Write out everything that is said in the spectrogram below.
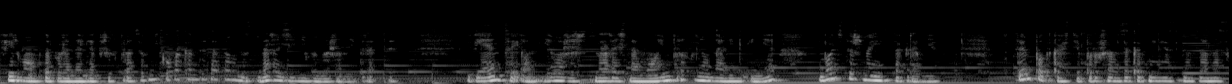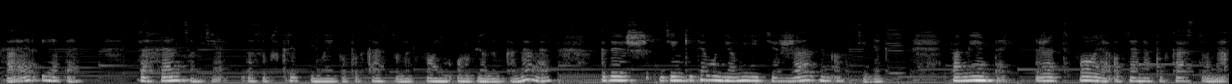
Firmom w doborze najlepszych pracowników, a kandydatom w znalezieniu wymarzonej pracy. Więcej o mnie możesz znaleźć na moim profilu na LinkedInie bądź też na Instagramie. W tym podcaście poruszam zagadnienia związane z HR i AP. Zachęcam Cię do subskrypcji mojego podcastu na Twoim ulubionym kanale, gdyż dzięki temu nie ominie Cię żaden odcinek. Pamiętaj, że Twoja ocena podcastu na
